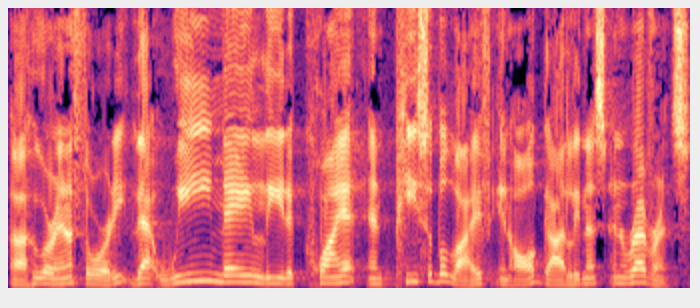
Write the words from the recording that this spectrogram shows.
uh, who are in authority, that we may lead a quiet and peaceable life in all godliness and reverence.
